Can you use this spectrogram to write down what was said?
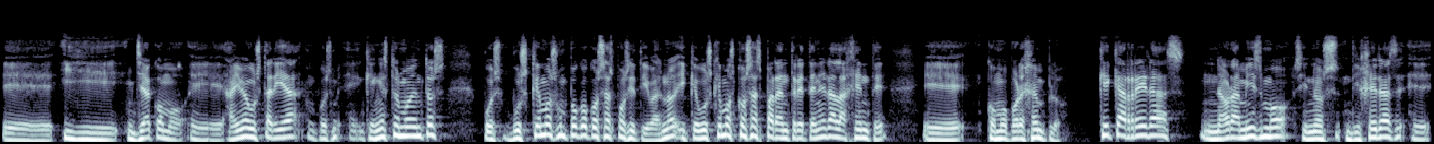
y ya como a mí me gustaría pues, que en estos momentos pues busquemos un poco cosas positivas ¿no? y que busquemos cosas para entretener a la gente, como por ejemplo ¿Qué carreras ahora mismo, si nos dijeras eh,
